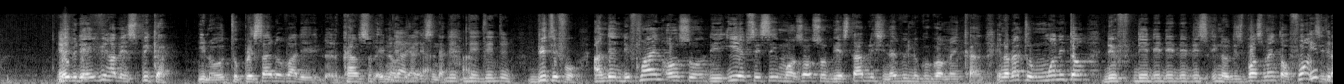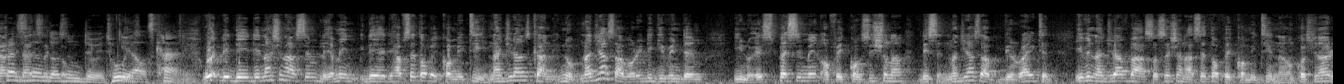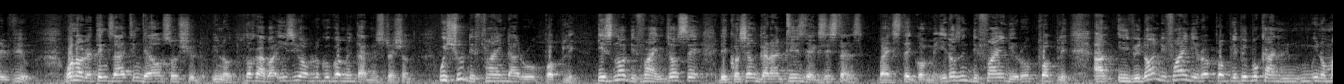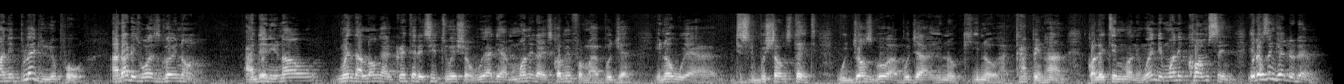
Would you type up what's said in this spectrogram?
Maybe they even have a speaker, you know, to preside over the, the council, you know, Yeah, they- this and that. they- they- they do. Beautiful. And then define also the EFCC must also be established in every local government can in order to monitor the, the, the, the, dis- you know, disbursement of funds. if in the that, president doesn't do it, who Yes. else can? Well, the, the, National Assembly, I mean, they, they have set up a committee. Nigerians can, you know, Nigerians have already given them, you know, a specimen of a constitutional listen. Nigerians have been writing. Even Nigerian Bar Association has set up a committee now on constitutional review. One of the things I think they also should, you know, talk about is issue of local government administration. We should define that role properly. It's not defined. Just say the constitution guarantees the existence by state government. It doesn't define the role properly. And if you don't define the role properly, people can, you know, manipulate the loophole. And that is what's going on. And then you now went along and created a situation where the money that is coming from Abuja, you know, we are distribution state. We just go Abuja, you know, you know, cap in hand, collecting money. When the money comes in, it doesn't get to them.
